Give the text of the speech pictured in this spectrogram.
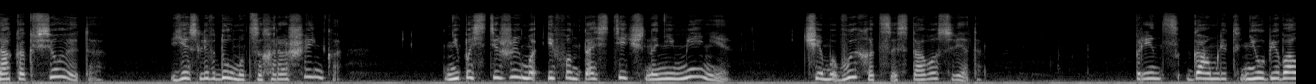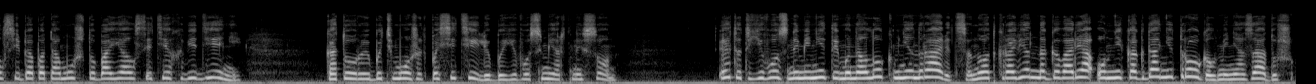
так как все это, если вдуматься хорошенько, непостижимо и фантастично не менее – чем выходцы с того света. Принц Гамлет не убивал себя потому, что боялся тех видений, которые, быть может, посетили бы его смертный сон. Этот его знаменитый монолог мне нравится, но, откровенно говоря, он никогда не трогал меня за душу,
